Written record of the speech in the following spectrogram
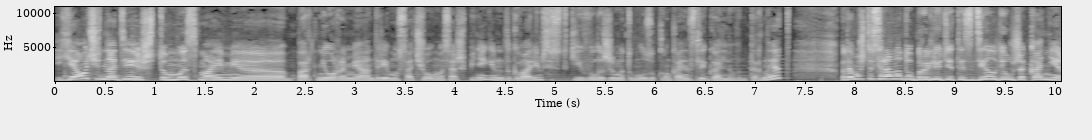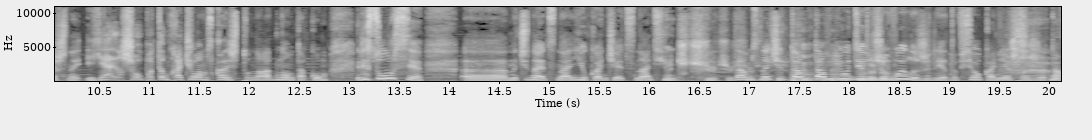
Я очень надеюсь, что мы с моими партнерами Андреем Усачевым и Сашей Пенегиным договоримся все-таки и выложим эту музыку наконец легально в интернет. Потому что все равно добрые люди это сделали уже, конечно. И я шепотом хочу вам сказать, что на одном таком ресурсе э, начинается на Ю, кончается на Тью. Ну, Там, значит, там, там люди уже выложили это все, конечно же. Ну, Там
